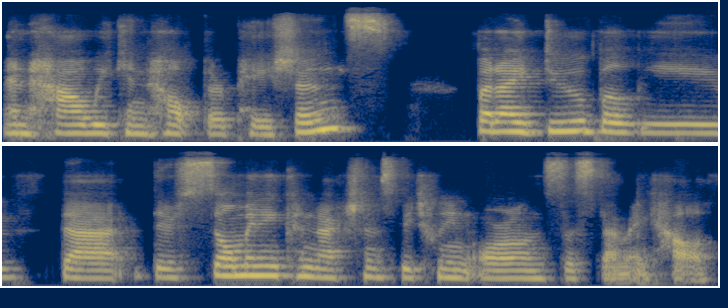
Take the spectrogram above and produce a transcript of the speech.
and how we can help their patients. But I do believe that there's so many connections between oral and systemic health.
